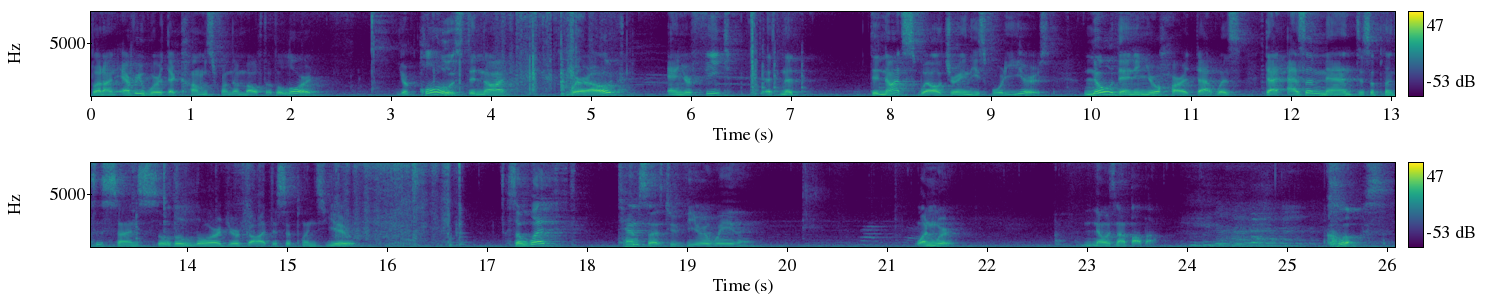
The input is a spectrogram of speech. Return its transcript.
but on every word that comes from the mouth of the Lord. Your clothes did not wear out, and your feet did not swell during these 40 years. Know then in your heart that was that as a man disciplines his son, so the Lord your God disciplines you. So what tempts us to veer away then? One word. No, it's not Baba. Close.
